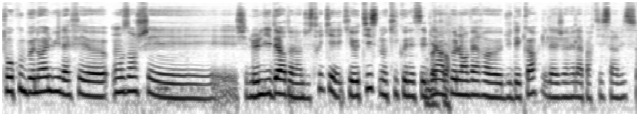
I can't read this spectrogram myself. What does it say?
Pour le coup, Benoît, lui, il a fait 11 euh, ans chez, chez le leader de l'industrie qui est, qui est, autiste, donc il connaissait bien un peu l'envers du décor. Il a géré la partie service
